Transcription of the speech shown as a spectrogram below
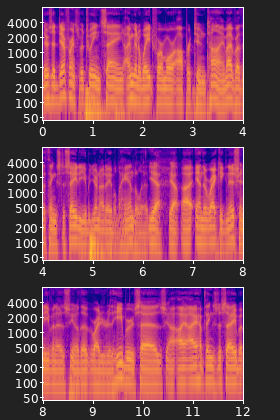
There's a difference between saying I'm going to wait for a more opportune time. I have other things to say to you, but you're not able to handle it. Yeah, yeah. Uh, and the recognition, even as you know, the writer to the Hebrews says, I, I have things to say, but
